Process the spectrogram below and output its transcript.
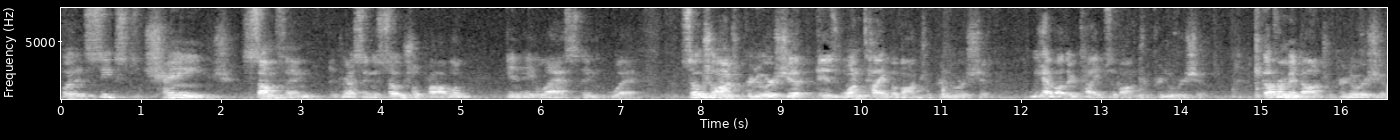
but it seeks to change something, addressing a social problem, in a lasting way. Social entrepreneurship is one type of entrepreneurship. We have other types of entrepreneurship. Government entrepreneurship,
